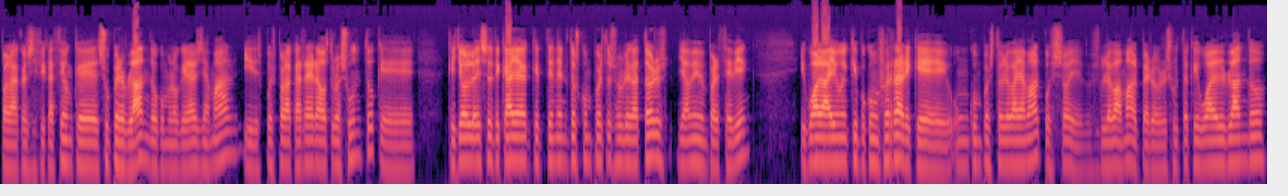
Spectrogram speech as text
para la clasificación que es súper blando, como lo quieras llamar, y después para la carrera otro asunto que, que yo eso de que haya que tener dos compuestos obligatorios ya a mí me parece bien. Igual hay un equipo como Ferrari que un compuesto le vaya mal, pues oye, pues le va mal, pero resulta que igual el blando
